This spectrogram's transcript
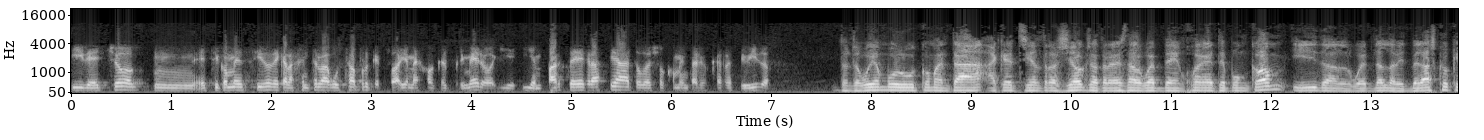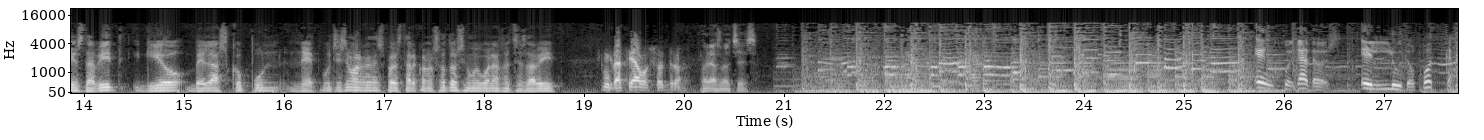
y de hecho mm, estoy convencido de que a la gente le va a gustar porque es todavía mejor que el primero y, y en parte es gracias a todos esos comentarios que he recibido. Doncs avui hem volgut comentar aquests i altres jocs a través del web d'enjueguete.com i del web del David Velasco, que es david-velasco.net. Muchísimas gracias por estar con nosotros y muy buenas noches, David. Gracias a vosotros. Buenas noches. Enjuegados, el Ludo Podcast.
